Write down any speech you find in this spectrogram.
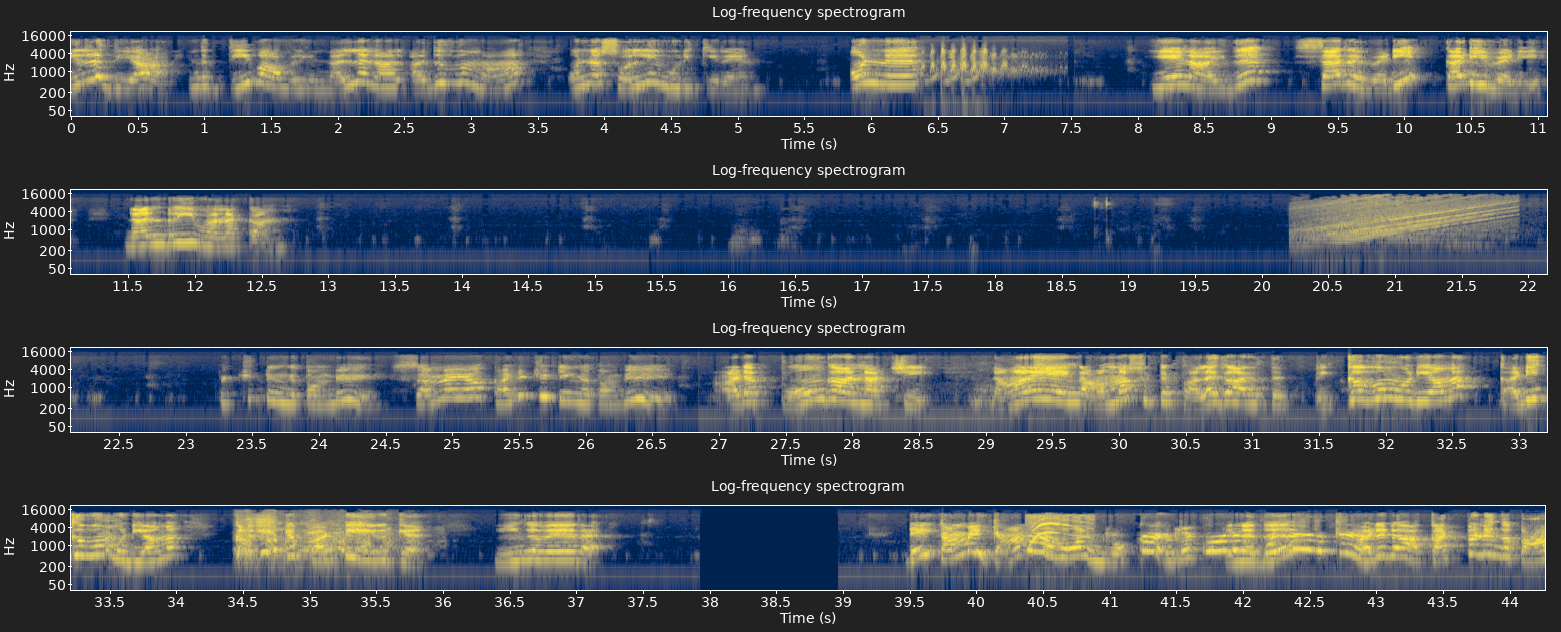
இறுதியா இந்த தீபாவளி நல்ல நாள் அதுவுமா? ஒன்ன சொல்லி முடிக்கிறேன். ஒண்ணு ஏனா இது சரவடி கடி வெடி நன்றி வணக்கம். பிச்சுட்டீங்க தம்பி. செமையா கடிச்சிட்டீங்க தம்பி. அட போங்க அண்ணாச்சி. நானே எங்க அம்மா சுட்ட பலகாரத்தை பிக்கவும் முடியாம கடிக்கவும் முடியாம கஷ்டப்பட்டு இருக்கேன். நீங்க வேற. டேய் தம்பி கேமரா ஆன் என்னது? அடடா கட் பண்ணுங்கப்பா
